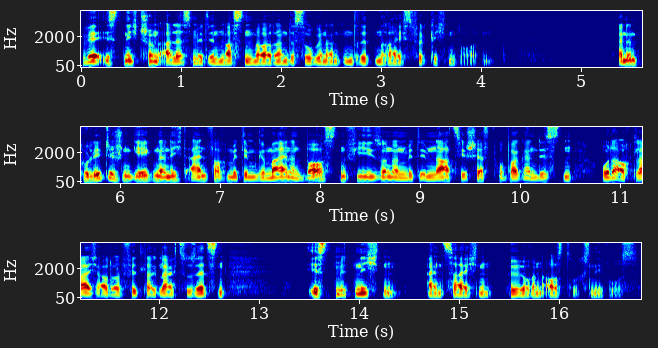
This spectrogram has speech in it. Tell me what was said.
Wer ist nicht schon alles mit den Massenmördern des sogenannten Dritten Reichs verglichen worden? einen politischen Gegner nicht einfach mit dem gemeinen Borstenvieh, sondern mit dem Nazi-Chefpropagandisten oder auch gleich Adolf Hitler gleichzusetzen, ist mitnichten ein Zeichen höheren Ausdrucksniveaus.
